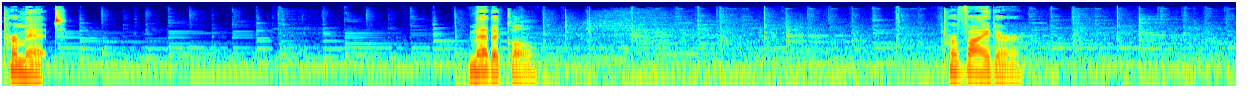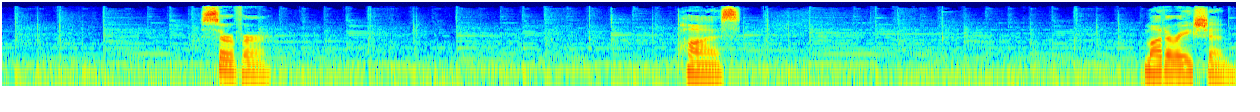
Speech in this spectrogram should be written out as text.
Permit Medical Provider Server Pause Moderation.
